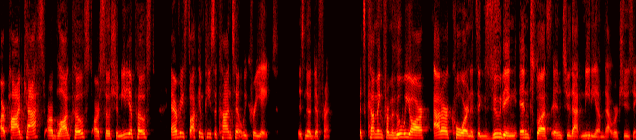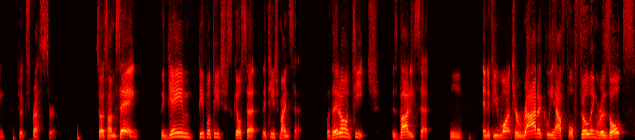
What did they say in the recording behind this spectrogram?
our podcast, our blog post, our social media post, every fucking piece of content we create is no different. It's coming from who we are at our core and it's exuding into us into that medium that we're choosing to express through. So that's what I'm saying. The game, people teach skill set, they teach mindset. What they don't teach is body set. Mm. And if you want to radically have fulfilling results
